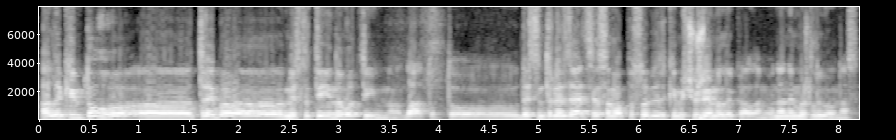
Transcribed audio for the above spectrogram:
Але крім того, е, треба мислити інновативно. Да? Тобто децентралізація сама по собі такими чужими лекалами, вона неможлива у нас.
